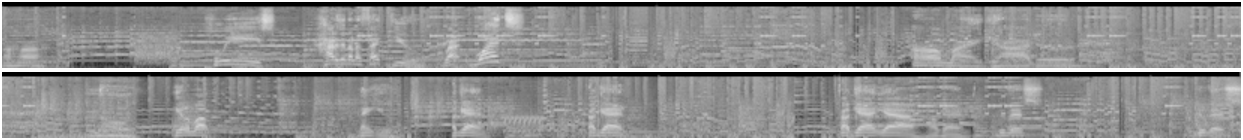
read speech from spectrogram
Uh huh. Please. How does it not affect you? What? What? Oh my god, dude. No. Heal him up. Thank you. Again. Again. Again, yeah. Okay. Do this. Do this.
